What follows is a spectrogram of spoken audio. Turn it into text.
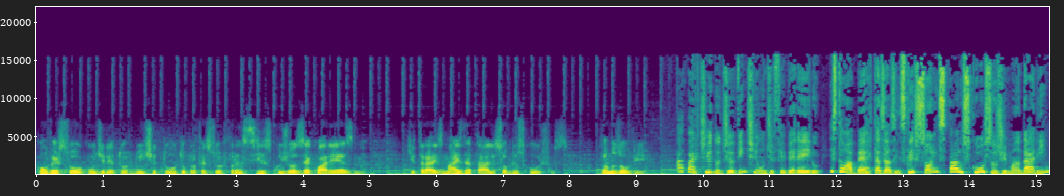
conversou com o diretor do Instituto, o professor Francisco José Quaresma, que traz mais detalhes sobre os cursos. Vamos ouvir. A partir do dia 21 de fevereiro, estão abertas as inscrições para os cursos de mandarim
